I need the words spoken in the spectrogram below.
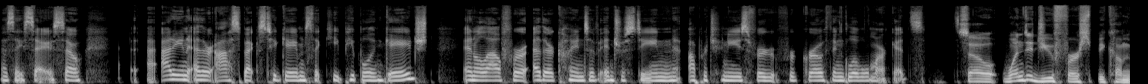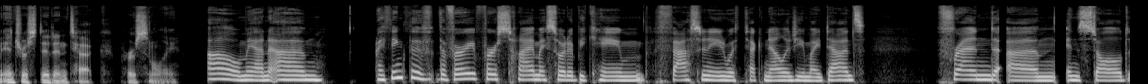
as they say. So adding other aspects to games that keep people engaged and allow for other kinds of interesting opportunities for for growth in global markets. So, when did you first become interested in tech personally? Oh man, um, I think the the very first time I sort of became fascinated with technology, my dad's friend um, installed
